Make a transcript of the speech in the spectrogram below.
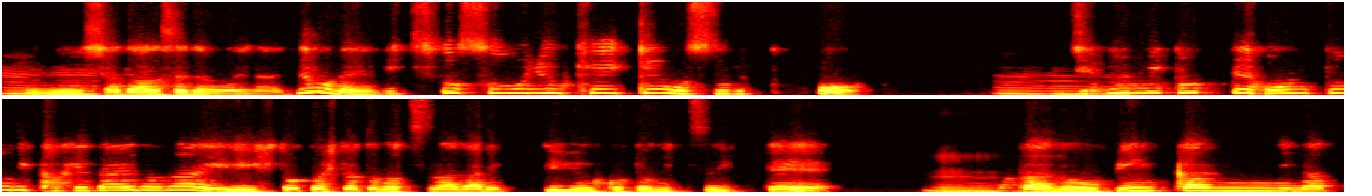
うんうん遮断せざるを得ない。でもね、一度そういう経験をすると、うんうん自分にとって本当にかけがえのない人と人とのつながりっていうことについて、うん。なんかあの敏感になっ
